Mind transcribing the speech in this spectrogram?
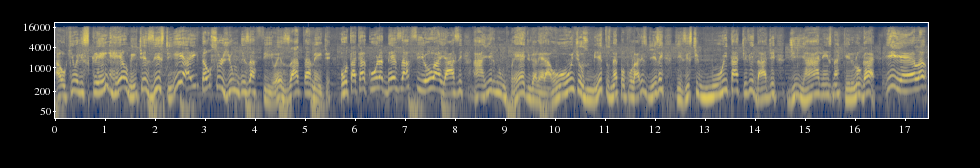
ao que eles creem realmente existe. E aí então surgiu um desafio, exatamente. O Takakura desafiou a Yase a ir num prédio, galera, onde os mitos né, populares dizem que existe muita atividade de aliens naquele lugar. E ela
